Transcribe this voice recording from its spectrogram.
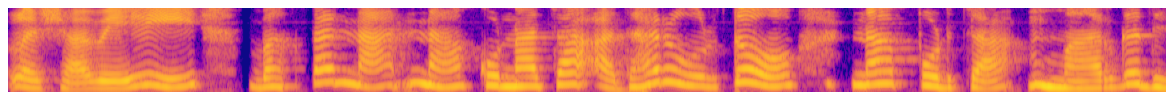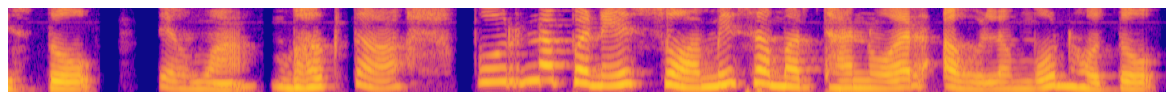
अशा वेळी भक्तांना ना कुणाचा आधार उरतो ना पुढचा मार्ग दिसतो. तेव्हा भक्त पूर्णपणे स्वामी समर्थांवर अवलंबून होतो.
